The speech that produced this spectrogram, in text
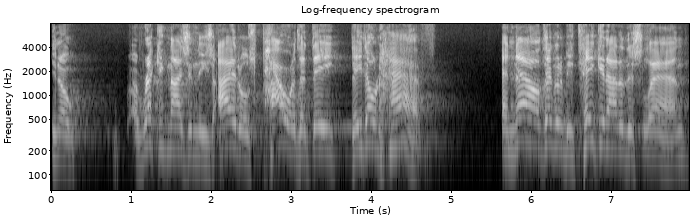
You know, recognizing these idols power that they they don't have. And now they're going to be taken out of this land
